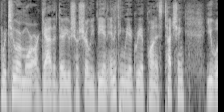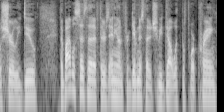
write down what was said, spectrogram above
Where two or more are gathered, there you shall surely be, and anything we agree upon as touching, you will surely do. The Bible says that if there's any unforgiveness, that it should be dealt with before praying.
